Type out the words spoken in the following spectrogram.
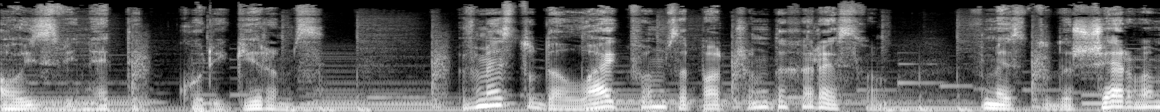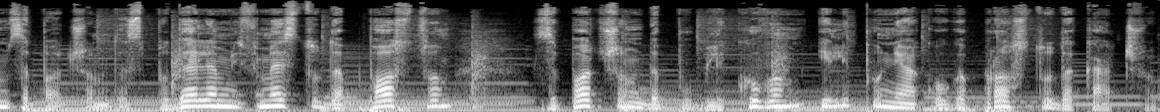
О, извинете, коригирам се. Вместо да лайквам, започвам да харесвам. Вместо да шервам, започвам да споделям и вместо да поствам, започвам да публикувам или понякога просто да качвам.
